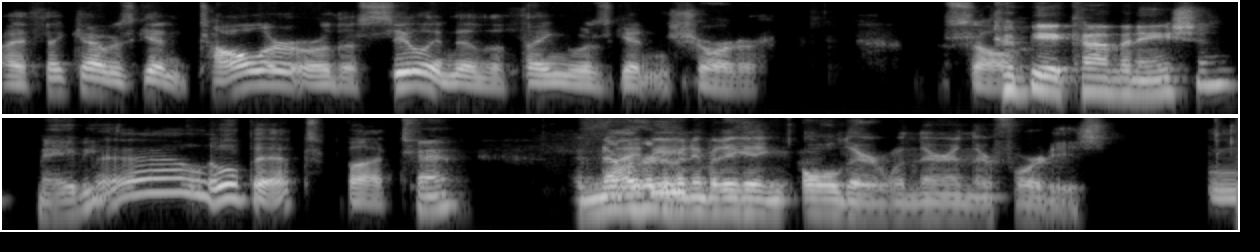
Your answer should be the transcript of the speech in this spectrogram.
I think I was getting taller, or the ceiling of the thing was getting shorter. So Could be a combination, maybe. yeah, a little bit, but Okay. I've never I heard of anybody getting older when they're in their 40s. no.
